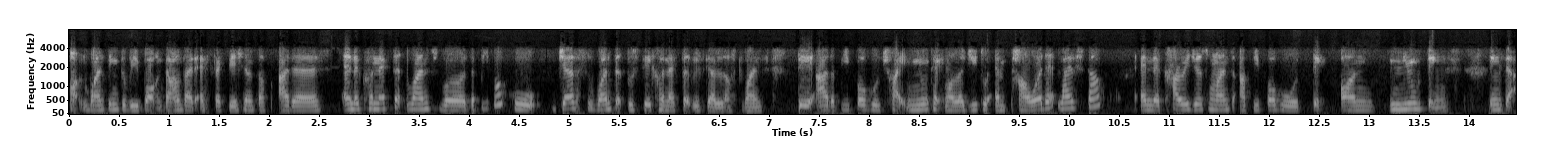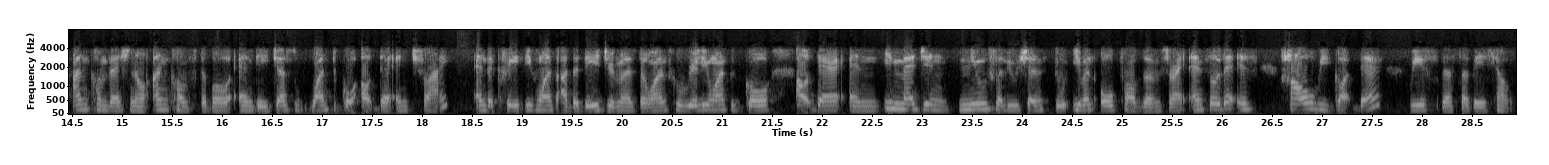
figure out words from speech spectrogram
not wanting to be bogged down by the expectations of others. And the connected ones were the people who just wanted to stay connected with their loved ones. They are the people who tried new technology to empower that lifestyle. And the courageous ones are people who take on new things, things that are unconventional, uncomfortable, and they just want to go out there and try. And the creative ones are the daydreamers, the ones who really want to go out there and imagine new solutions to even old problems, right? And so that is how we got there with the survey's help.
